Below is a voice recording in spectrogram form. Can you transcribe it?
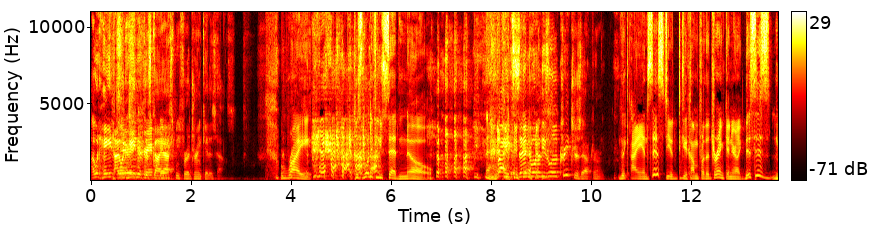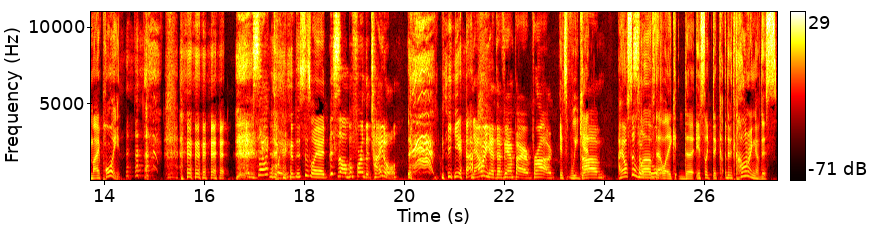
I would hate I would Very hate if this guy asked me for a drink at his house. right. Because what if you said no? Right, send one of these little creatures after me. Like I insist you, you come for the drink, and you're like, this is my point. exactly. this is why I this is all before the title. yeah. Now we get the Vampire Prague. It's we get. Um, I also so love cool. that like the it's like the the coloring of this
